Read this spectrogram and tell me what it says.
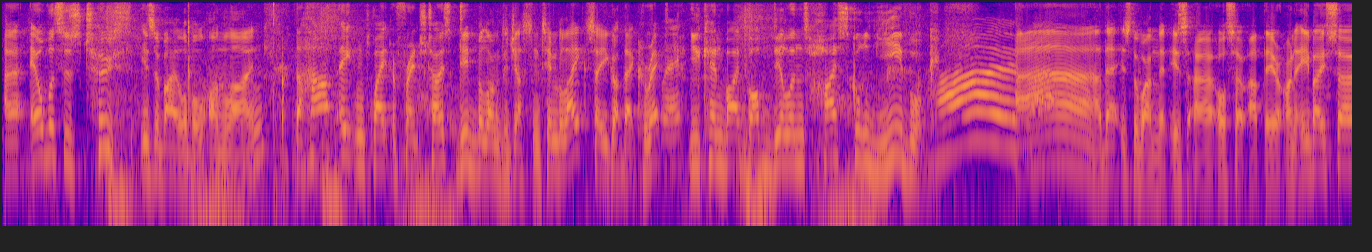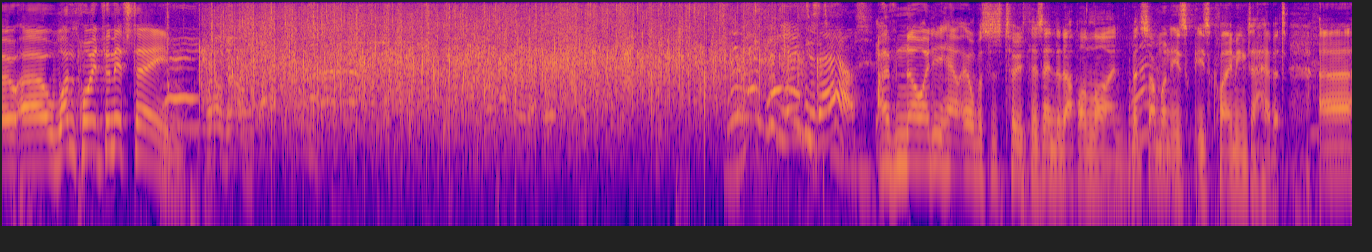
Uh, Elvis's tooth is available online. The half-eaten plate of French toast did belong to Justin Timberlake, so you got that correct. Right. You can buy Bob Dylan's high school yearbook. Oh. Ah, that is the one that is uh, also up there on eBay. So uh, one point for Myf's team. Well done. It out. I have no idea how Elvis's tooth has ended up online, but someone is, is claiming to have it. Uh,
